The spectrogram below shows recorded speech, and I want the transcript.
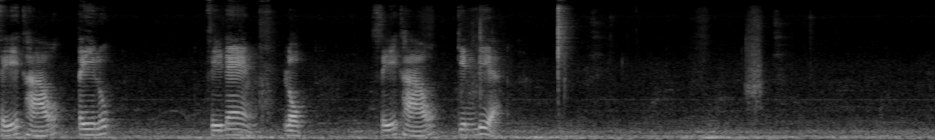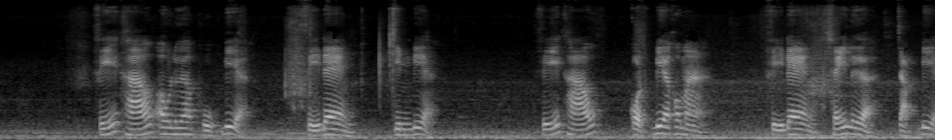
สีขาวตีลุก สีแดงหลบ สีขาวกินเบี้ย สีขาวเอาเรือผูกเบี้ย สีแดงกินเบี้ย สีขาวกดเบี้ยเข้ามา สีแดงใช้เรือจับเบี้ย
